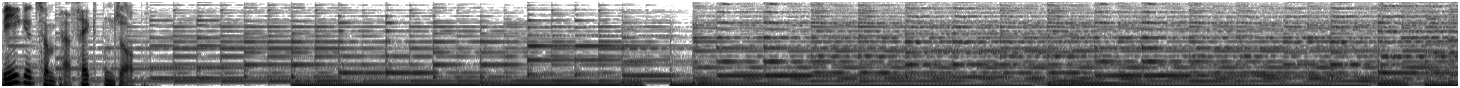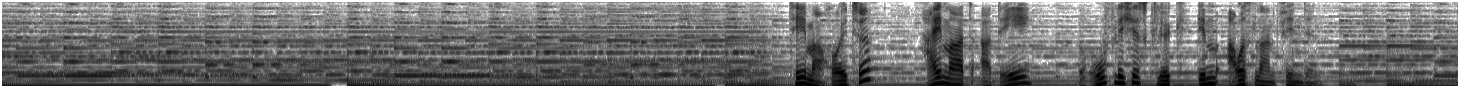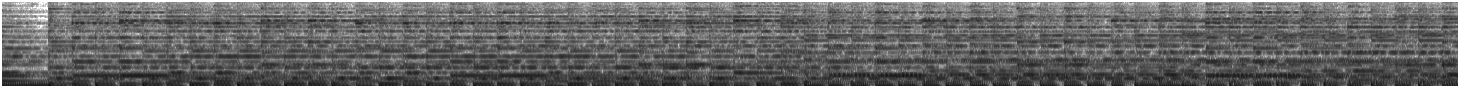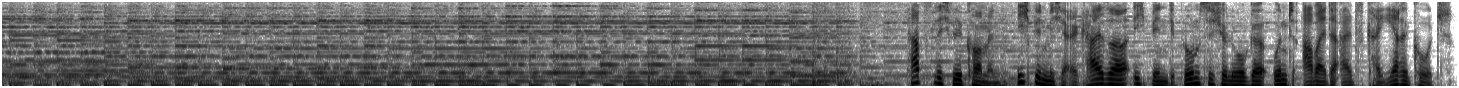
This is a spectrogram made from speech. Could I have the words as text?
Wege zum perfekten Job. Thema heute Heimat AD, berufliches Glück im Ausland finden. Herzlich willkommen. Ich bin Michael Kaiser, ich bin Diplompsychologe und arbeite als Karrierecoach.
